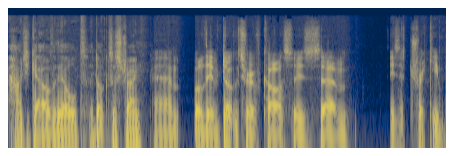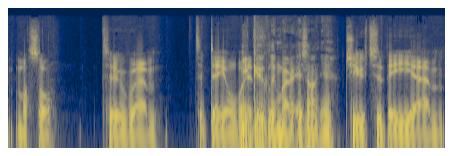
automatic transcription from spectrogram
how'd you get over the old adductor strain? Um, well, the abductor, of course, is um, is a tricky muscle to um, to deal with. You're googling where it is, aren't you? due to the um,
